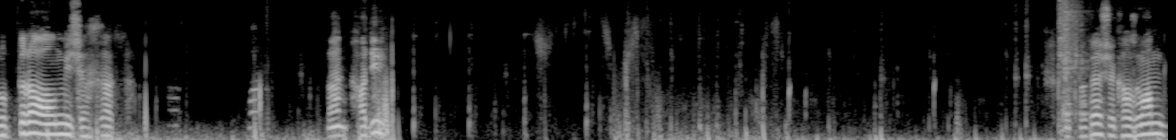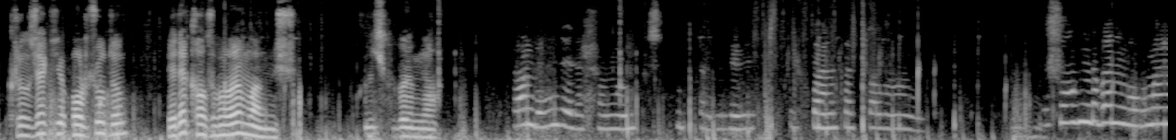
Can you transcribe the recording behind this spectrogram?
Lootları almayacağız lan. Lan hadi. Arkadaşlar kazmam kırılacak diye korkuyordum. Yedek kazmalarım varmış. Hiçbir bölüm daha. Tamam benim de reklamım. Üç tane taş var. Şu anda ben normal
